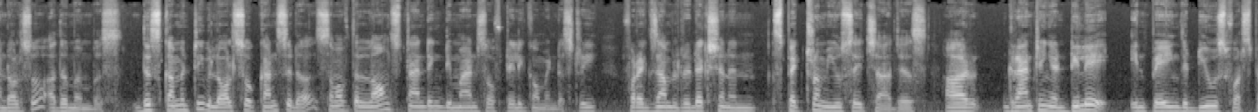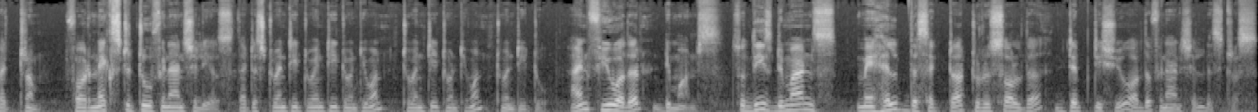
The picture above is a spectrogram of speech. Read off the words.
and also other members. This committee will also consider some of the long-standing demands of telecom industry, for example reduction in spectrum usage charges or granting a delay in paying the dues for spectrum for next two financial years that is 2020-21, 2021-22 and few other demands. So these demands may help the sector to resolve the debt issue or the financial distress.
